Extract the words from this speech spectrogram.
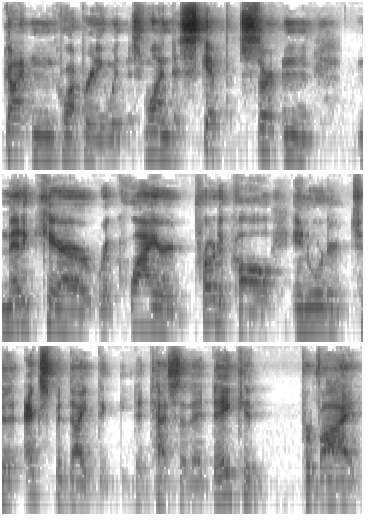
gotten cooperating witness one to skip certain Medicare required protocol in order to expedite the, the test so that they could provide,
